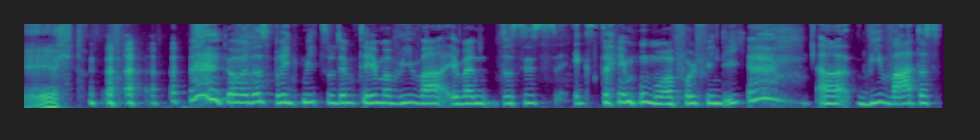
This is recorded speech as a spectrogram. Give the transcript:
Echt? du, aber das bringt mich zu dem Thema, wie war, ich meine, das ist extrem humorvoll, finde ich. Äh, wie war das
